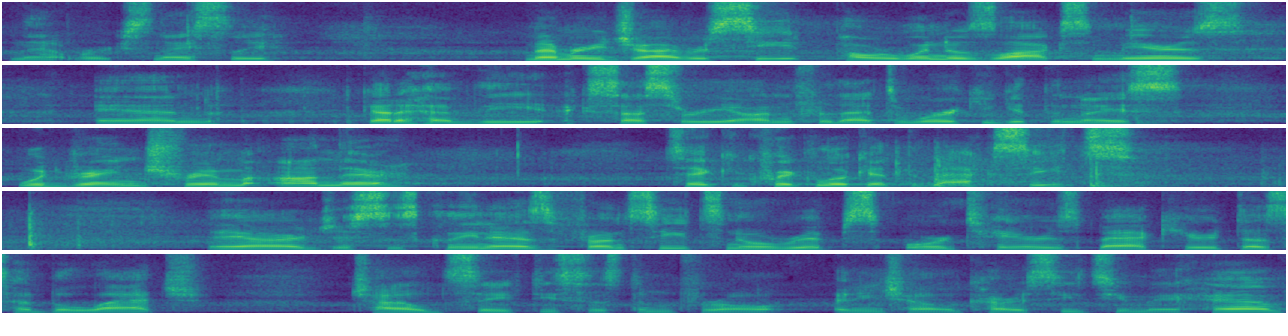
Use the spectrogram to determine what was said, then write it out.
And that works nicely. Memory driver seat, power windows, locks, and mirrors, and got to have the accessory on for that to work. You get the nice wood grain trim on there. Take a quick look at the back seats. They are just as clean as the front seats, no rips or tears back here. It does have the latch child safety system for all any child car seats you may have.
